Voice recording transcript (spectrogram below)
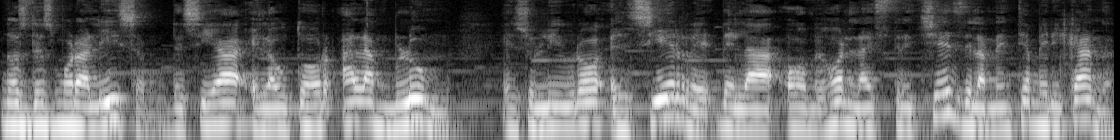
nos desmoralizan, decía el autor Alan Bloom en su libro El cierre de la, o mejor, la estrechez de la mente americana.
